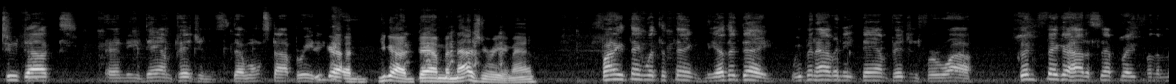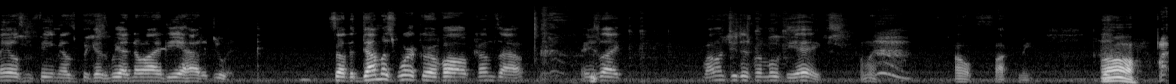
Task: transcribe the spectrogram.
two ducks, and these damn pigeons that won't stop breeding. You got you got a damn menagerie, man. Funny thing with the thing, the other day, we've been having these damn pigeons for a while. Couldn't figure how to separate from the males and females because we had no idea how to do it. So the dumbest worker of all comes out and he's like, Why don't you just remove the eggs? I'm like, Oh, fuck me. Oh, I,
